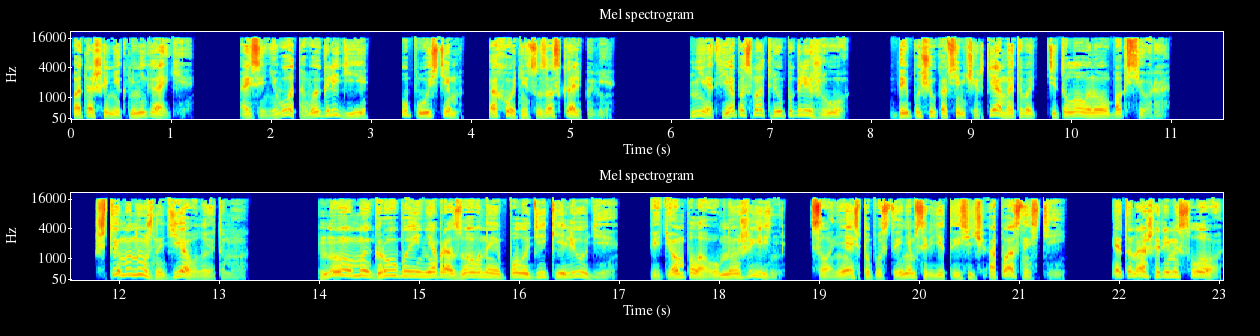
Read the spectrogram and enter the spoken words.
по отношению к Минигаке. А из-за него того и гляди, упустим охотницу за скальпами. Нет, я посмотрю, погляжу, да и пущу ко всем чертям этого титулованного боксера. Что ему нужно, дьяволу этому? Ну, мы грубые, необразованные, полудикие люди, ведем полоумную жизнь, слоняясь по пустыням среди тысяч опасностей. Это наше ремесло,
